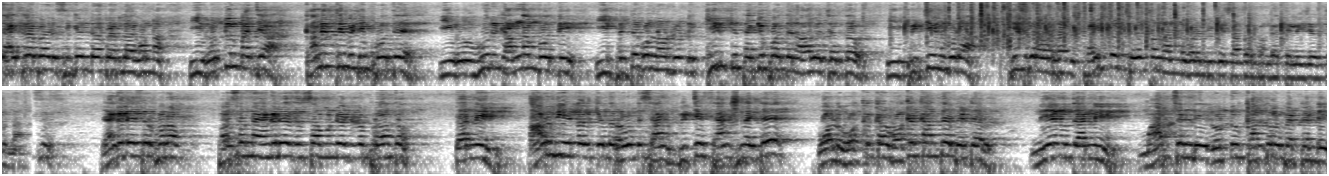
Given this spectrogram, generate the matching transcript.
హైదరాబాద్ సికింద్రాబాద్ లాగా ఉన్న ఈ రెండు మధ్య కనెక్టివిటీ పోతే ఈ రో- ఊరికి అందం పోతే ఈ పెట్టకున్నటువంటి కీర్తి తగ్గిపోతున్న ఆలోచనతో ఈ బ్రిడ్జిని కూడా తీసుకురావడానికి ప్రయత్నం చేస్తున్నానని కూడా మీకు సందర్భంగా తెలియజేస్తున్నా. వెంకటేశ్వరపురం ప్రసన్న వెంకటేశ్వర స్వామి ఉండేటువంటి ప్రాంతం దాన్ని ఆర్వీఎన్ఎల్ కింద రోడ్డు శాంక్ బ్రిడ్జి శాంక్షన్ అయితే వాళ్ళు ఒక్క క- ఒక కంతే పెట్టారు. నేను దాన్ని మార్చండి రెండు కంతలు పెట్టండి.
